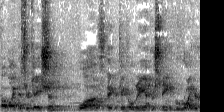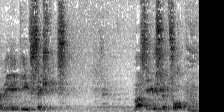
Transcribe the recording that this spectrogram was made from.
of my dissertation was a particularly interesting writer in the 1860s, Vasily Sleptsov.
